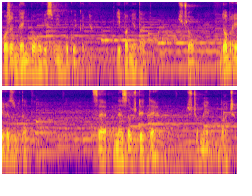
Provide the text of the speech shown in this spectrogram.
кожен день Богові своїм покликанням і пам'ятати, що добрий результат це не завжди те, що ми бачимо.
